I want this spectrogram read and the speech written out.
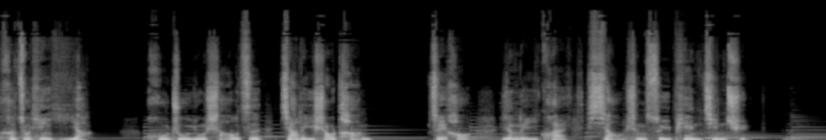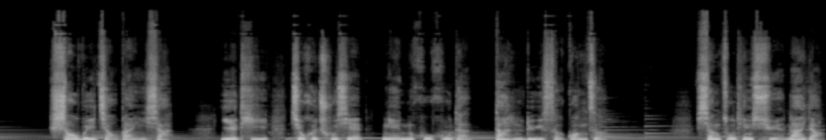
和昨天一样，虎柱用勺子加了一勺糖，最后扔了一块小声碎片进去。稍微搅拌一下，液体就会出现黏糊糊的淡绿色光泽，像昨天雪那样。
